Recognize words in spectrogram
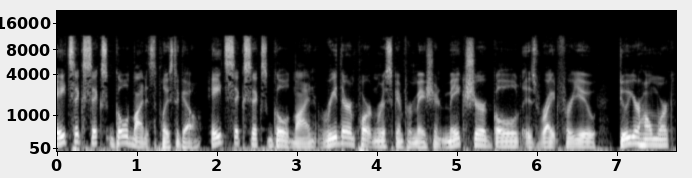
866 Goldline is the place to go. 866 Goldline. Read their important risk information. Make sure gold is right for you. Do your homework.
